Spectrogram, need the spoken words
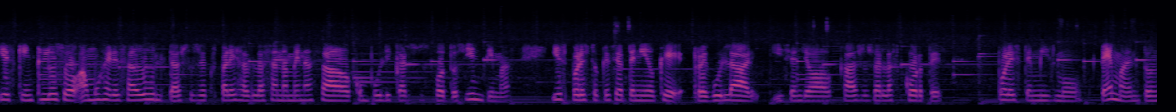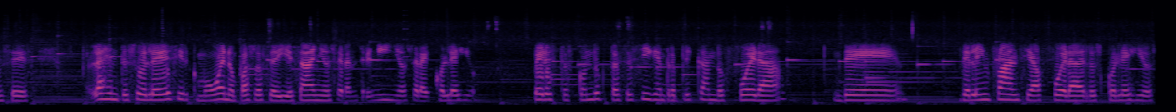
Y es que incluso a mujeres adultas sus exparejas las han amenazado con publicar sus fotos íntimas y es por esto que se ha tenido que regular y se han llevado casos a las cortes por este mismo tema. Entonces la gente suele decir como bueno, pasó hace 10 años, era entre niños, era de colegio, pero estas conductas se siguen replicando fuera de, la infancia, fuera de los colegios,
